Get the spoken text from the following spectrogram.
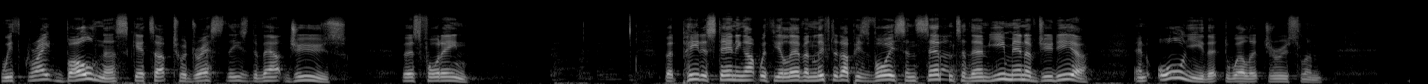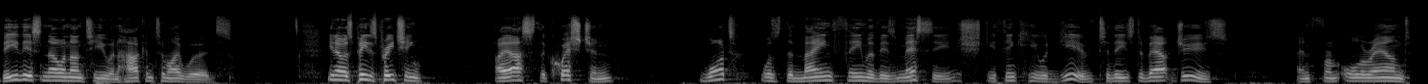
with great boldness, gets up to address these devout Jews. Verse 14. But Peter, standing up with the eleven, lifted up his voice and said unto them, Ye men of Judea, and all ye that dwell at Jerusalem, be this known unto you, and hearken to my words. You know, as Peter's preaching, I asked the question what was the main theme of his message do you think he would give to these devout Jews and from all around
